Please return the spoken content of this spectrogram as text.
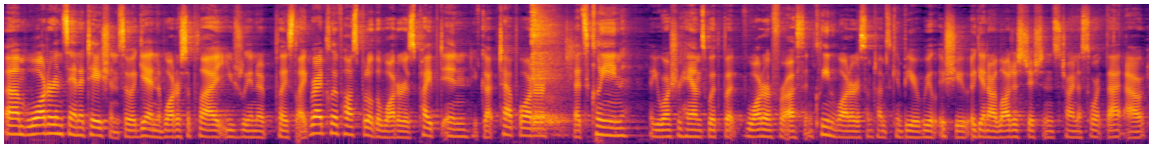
Um, water and sanitation. So again, water supply, usually in a place like Radcliffe Hospital, the water is piped in. You've got tap water that's clean you wash your hands with, but water for us and clean water sometimes can be a real issue. Again, our logisticians trying to sort that out.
